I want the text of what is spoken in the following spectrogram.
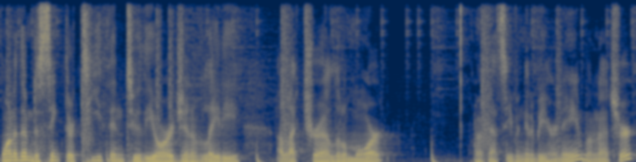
wanted them to sink their teeth into the origin of Lady Electra a little more. Or if that's even going to be her name, I'm not sure.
